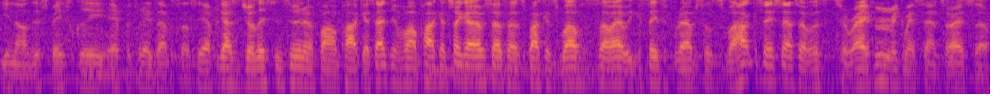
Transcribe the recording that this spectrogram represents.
you know, this is basically it for today's episode. So yeah, if you guys enjoy listening to it and follow podcast, I think follow podcast, check out episodes of this podcast as well. So right, we can stay tuned for the episodes as well. How can say shout out to listen to, right? Hmm, make make sense, all right? So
